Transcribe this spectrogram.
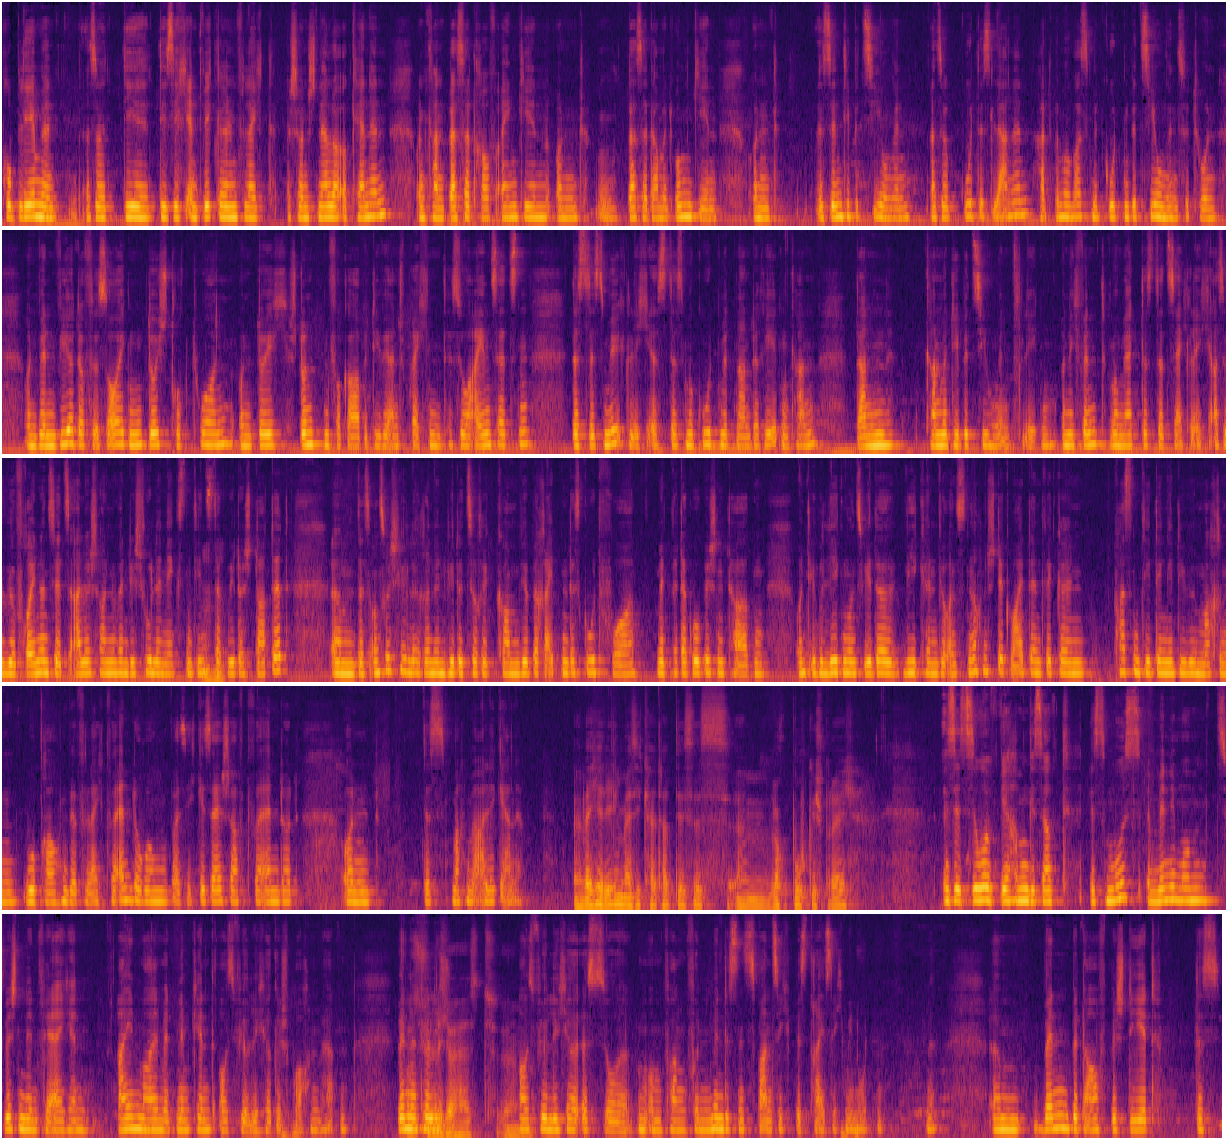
Probleme, also die, die sich entwickeln, vielleicht schon schneller erkennen und kann besser darauf eingehen und hm, besser damit umgehen. Und es sind die Beziehungen. Also gutes Lernen hat immer was mit guten Beziehungen zu tun. Und wenn wir dafür sorgen, durch Strukturen und durch Stundenvergabe, die wir entsprechend so einsetzen, dass das möglich ist, dass man gut miteinander reden kann, dann kann man die Beziehungen pflegen. Und ich finde, man merkt das tatsächlich. Also wir freuen uns jetzt alle schon, wenn die Schule nächsten Dienstag mhm. wieder startet dass unsere Schülerinnen wieder zurückkommen. Wir bereiten das gut vor mit pädagogischen Tagen und überlegen uns wieder, wie können wir uns noch ein Stück weiterentwickeln, passen die Dinge, die wir machen, wo brauchen wir vielleicht Veränderungen, weil sich Gesellschaft verändert und das machen wir alle gerne. Welche Regelmäßigkeit hat dieses ähm, Logbuchgespräch? Es ist so, wir haben gesagt, es muss im Minimum zwischen den Ferien einmal mit einem Kind ausführlicher gesprochen werden. Wenn ausführlicher heißt? Ähm ausführlicher ist so im Umfang von mindestens 20 bis 30 Minuten. Ne? Ähm, wenn Bedarf besteht, dass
